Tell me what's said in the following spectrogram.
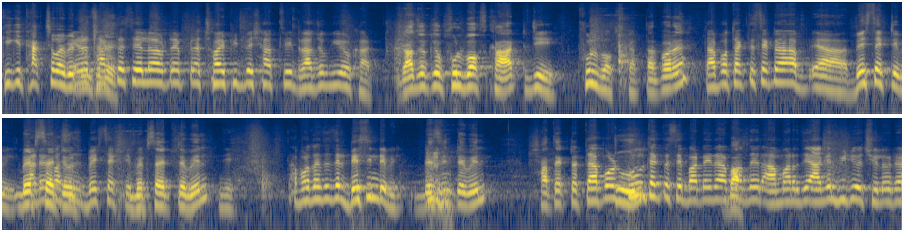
কি কি থাকছে ভাই বেডরুম থাকতেছে হলো প্রায় ছয় ফিট বাই সাত ফিট রাজকীয় খাট। রাজকীয় ফুল বক্স খাট? জি ফুল বক্স খাট। তারপরে? তারপর থাকতেছে একটা bed side table bedside table bed side table bedside table জি। তারপর থাকতেছে ড্রেসিং টেবিল ড্রেসিং টেবিল সাথে একটা তারপর টুল টুল থাকতেছে বাট এটা আপনাদের আমার যে আগের ভিডিও ছিল এটা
